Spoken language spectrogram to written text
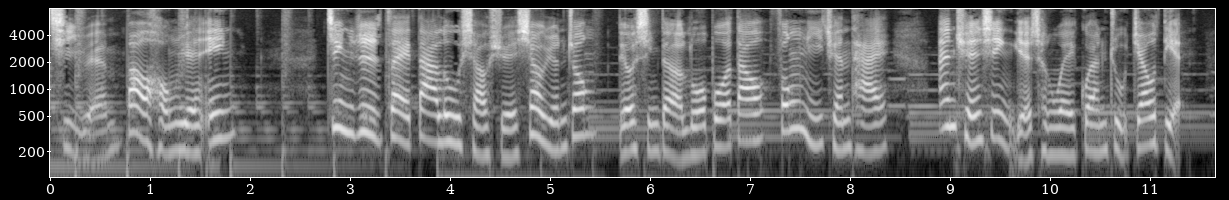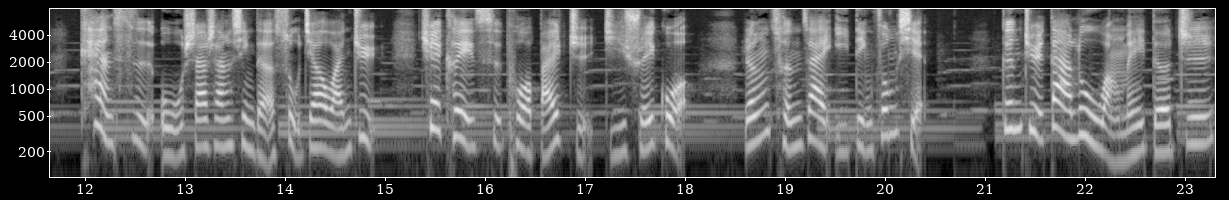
起源、爆红原因。近日，在大陆小学校园中流行的萝卜刀风靡全台，安全性也成为关注焦点。看似无杀伤性的塑胶玩具，却可以刺破白纸及水果，仍存在一定风险。根据大陆网媒得知，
